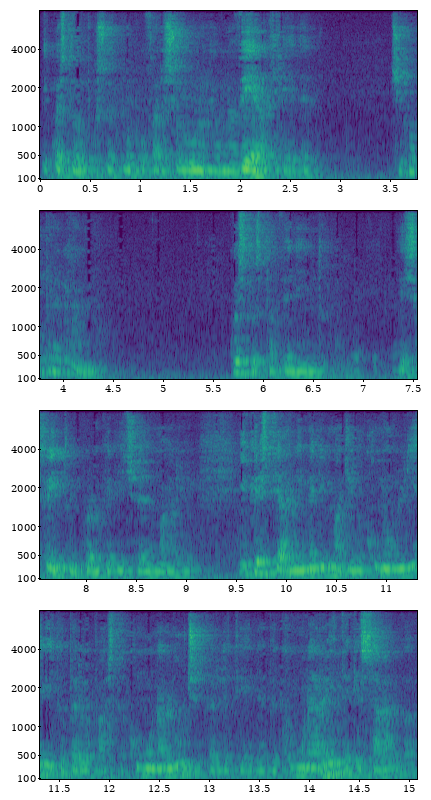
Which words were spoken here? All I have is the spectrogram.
e questo lo, posso, lo può fare solo uno che ha una vera fede, ci compreranno. Questo sta avvenendo, è scritto in quello che dice Mario. I cristiani me li immagino come un lievito per la pasta, come una luce per le tenebre, come una rete che salva,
